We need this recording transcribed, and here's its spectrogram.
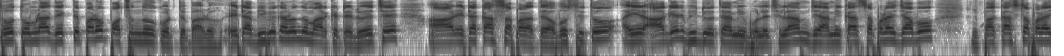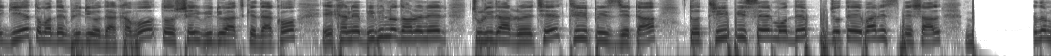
তো তোমরা দেখতে পারো, পছন্দও করতে পারো। এটা বিবেকানন্দ মার্কেটে রয়েছে আর এটা কাঁচরাপাড়াতে অবস্থিত। এর আগের ভিডিওতে আমি বলেছিলাম যে আমি কাঁচরাপাড়ায় যাব বা কাঁচরাপাড়ায় গিয়ে তোমাদের ভিডিও দেখাবো। তো সেই ভিডিও আজকে দেখো। এখানে বিভিন্ন ধরনের চুড়িদার রয়েছে থ্রি পিস যেটা। তো থ্রি পিসের মধ্যে পুজোতে এবার স্পেশাল একদম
